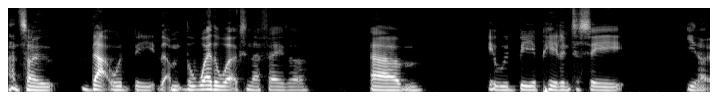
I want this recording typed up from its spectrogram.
and so that would be the, um, the weather works in their favour. um, it would be appealing to see, you know,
